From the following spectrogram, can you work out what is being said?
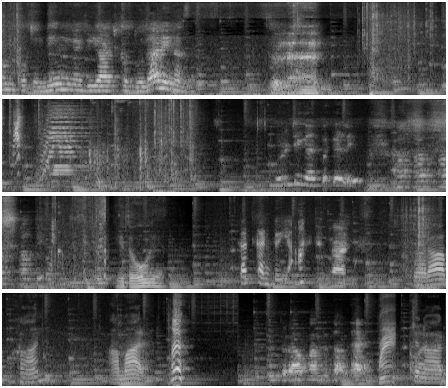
उनको तो नींद में भी आज का दुल्हा नहीं नज़र दुल्हन। उल्टी गाल पकड़ ली। ये तो हो गया। कट कर दो यार। शराब खान हमारा। शराब खान है। चुनार।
